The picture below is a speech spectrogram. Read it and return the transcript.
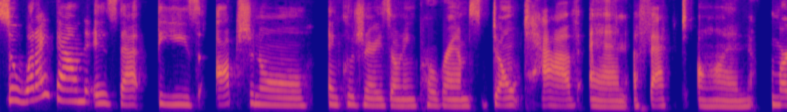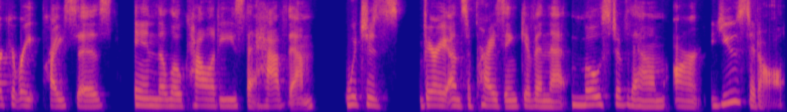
So, what I found is that these optional inclusionary zoning programs don't have an effect on market rate prices in the localities that have them, which is very unsurprising given that most of them aren't used at all.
